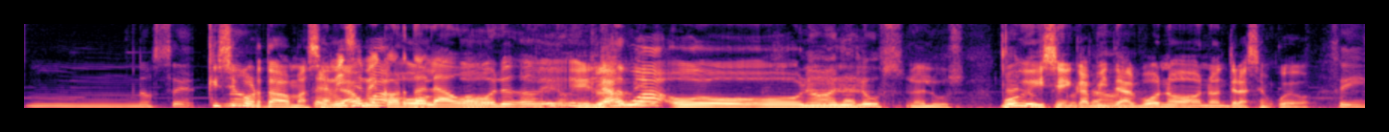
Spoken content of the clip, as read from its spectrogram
Mm, no sé. ¿Qué se No. cortaba más? Pero a ¿El mí se me agua corta o- el agua, boludo. ¿El Claro. agua o, o No, el- la luz. La luz. La Vos luz vivís se en cortaba. Capital, vos no, no entras en juego. Sí.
